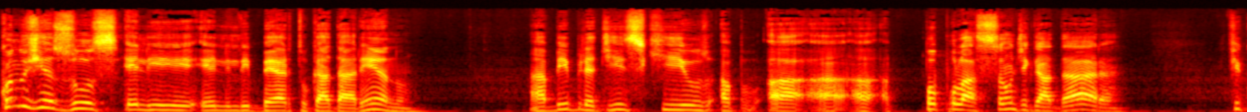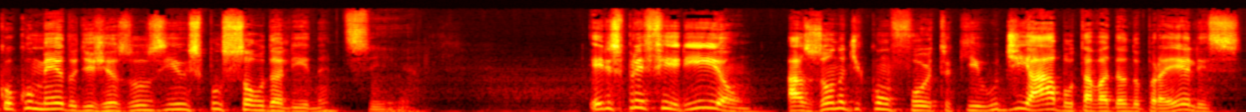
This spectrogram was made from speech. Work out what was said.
Quando Jesus ele, ele liberta o gadareno, a Bíblia diz que o- a, a- a- a população de Gadara ficou com medo de Jesus e o expulsou dali, né? Sim. Eles preferiam a zona de conforto que o diabo estava dando para eles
